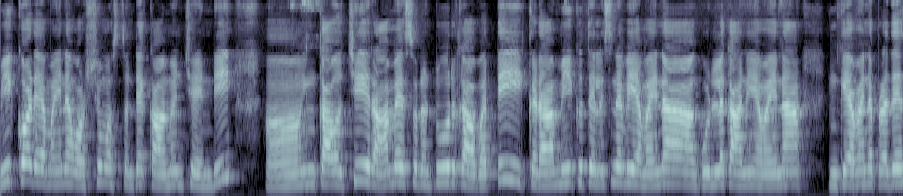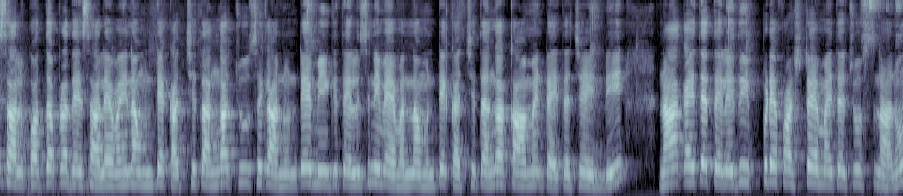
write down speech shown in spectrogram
మీకు కూడా ఏమైనా వర్షం వస్తుంటే కామెంట్ చేయండి. ఇంకా వచ్చి రామేశ్వరం టూర్ కాబట్టి ఇక్కడ మీకు తెలిసినవి ఏమైనా గుళ్ళు కానీ ఏమైనా ఇంకేమైనా ప్రదేశాలు కొత్త ప్రదేశాలు ఏమైనా ఉంటే ఖచ్చితంగా చూసి కానీ ఉంటే మీకు తెలిసినవి ఏమన్నా ఉంటే ఖచ్చితంగా కామెంట్ అయితే చేయండి. నాకైతే తెలియదు ఇప్పుడే ఫస్ట్ టైం అయితే చూస్తున్నాను.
